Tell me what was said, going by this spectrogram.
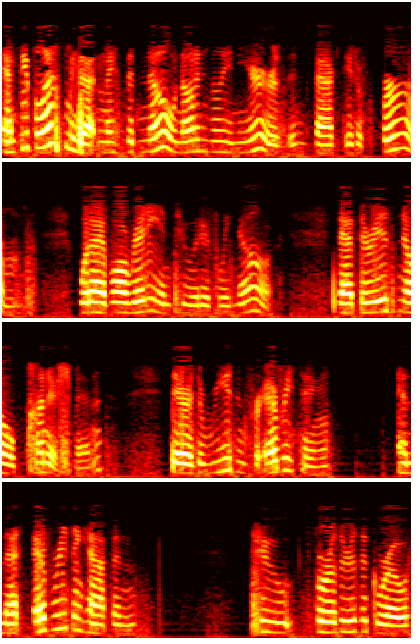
And people asked me that and I said, no, not in a million years. In fact, it affirms what I've already intuitively known, that there is no punishment. There is a reason for everything and that everything happens to further the growth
